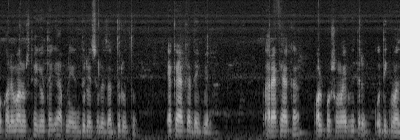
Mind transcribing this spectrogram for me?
ওখানে মানুষ থেকেও থাকে, আপনি দূরে চলে যান, দ্রুত। একা একা দেখবেন। আর একা একা অল্প সময়ের ভিতরে অধিক মাছ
